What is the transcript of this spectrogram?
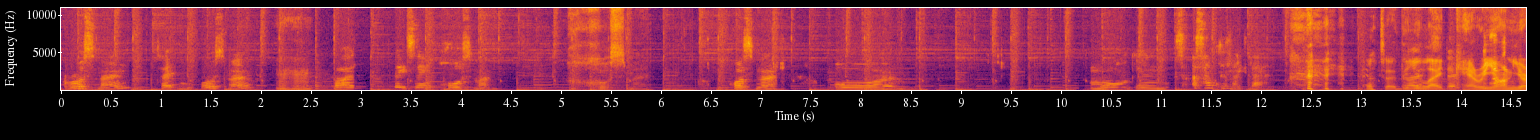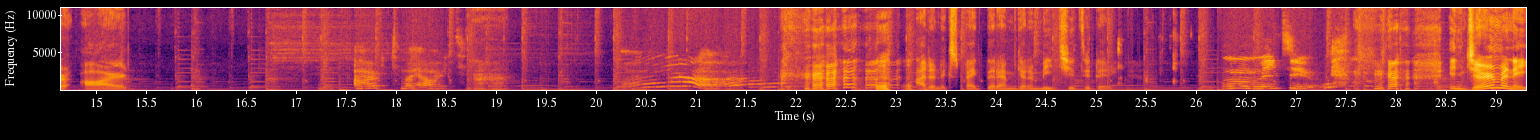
Grossman, typing Grossman, Mm-hmm. but they say Horseman, Horseman. Horseman, or Morgan, something like that. So do you like carry on your art? Art, my art. Uh-huh. Mm, yeah. I don't expect that I'm gonna meet you today. Mm, me too. in Germany.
